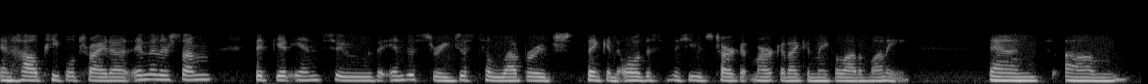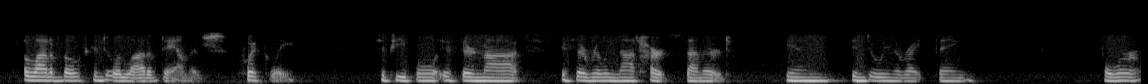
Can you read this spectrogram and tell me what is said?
and how people try to and then there's some that get into the industry just to leverage thinking, oh, this is a huge target market, I can make a lot of money. And um, a lot of those can do a lot of damage quickly to people if they're not if they're really not heart centered in in doing the right thing for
